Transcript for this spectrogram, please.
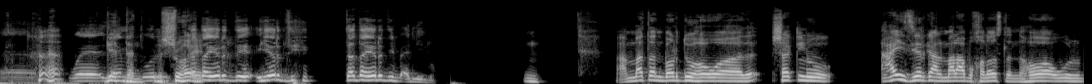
آه وزي ما تقول ابتدى يرضى يرضى ابتدى يرضى بقليله. عامة برضو هو شكله عايز يرجع الملعب وخلاص لأن هو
